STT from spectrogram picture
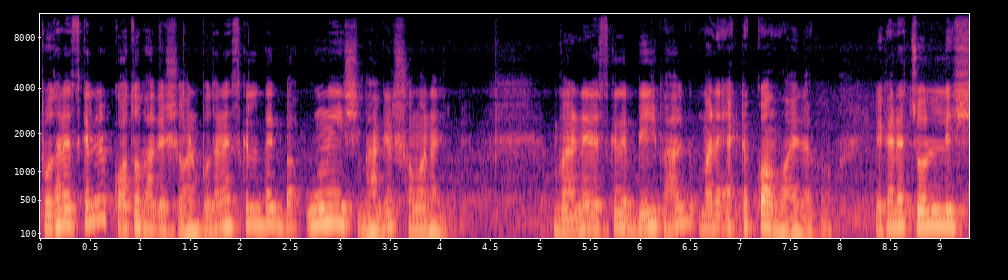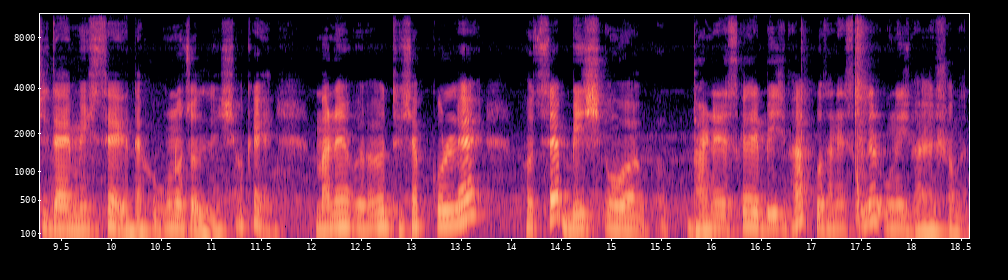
প্রধান স্কেলের কত ভাগের সমান? প্রধান স্কেলের দেখবা উনিশ ভাগের সমান আসবে। ভার্নিয়ার স্কেলে বিশ ভাগ মানে একটা কম হয়, দেখো। এখানে চল্লিশ দেয় মিশছে, দেখো উনচল্লিশ ওকে মানে ওইভাবে হিসাব করলে হচ্ছে বিশ, ও ভার্নিয়ার স্কেলের বিশ ভাগ প্রধান স্কেলের উনিশ ভাগের সমান।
